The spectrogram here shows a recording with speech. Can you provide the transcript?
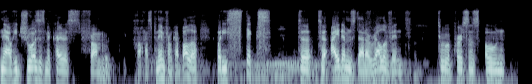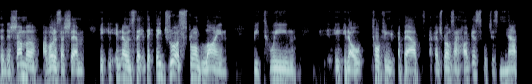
Now he draws his mekairis from Chachmas Panim, from Kabbalah, but he sticks to, to items that are relevant to a person's own neshama, avodas Hashem. He, he knows they, they, they draw a strong line between, you know, talking about Akash on Haggis, which is not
